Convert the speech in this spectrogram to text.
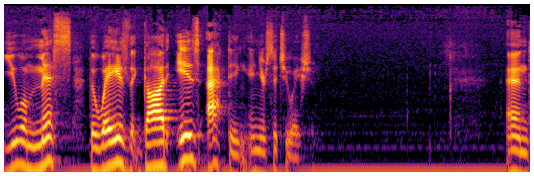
you will miss the ways that God is acting in your situation. And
